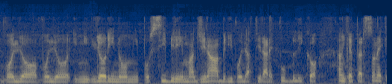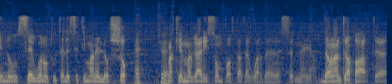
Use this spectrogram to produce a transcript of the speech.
voglio, voglio, i migliori nomi possibili e immaginabili, voglio attirare pubblico, anche persone che non seguono tutte le settimane lo show, eh, certo. ma che magari sono portate a guardare WrestleMania. Da un'altra parte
